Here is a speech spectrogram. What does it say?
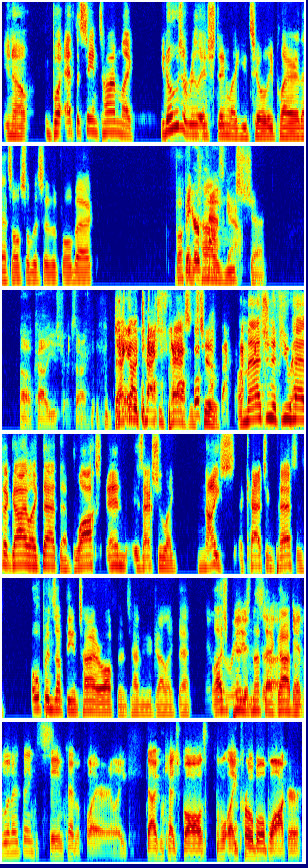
You know, but at the same time, like, you know who's a really interesting like utility player that's also listed as a fullback? Fucking Bear Kyle Pascal. Juszczyk. Oh, Kyle Juszczyk, sorry. That guy catches passes too. Imagine if you had a guy like that that blocks and is actually like nice at catching passes, opens up the entire offense having a guy like that. Him Elijah the Penny's not that uh, guy, but- Devlin, I think, same type of player. Like guy can catch balls, like Pro Bowl blocker.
